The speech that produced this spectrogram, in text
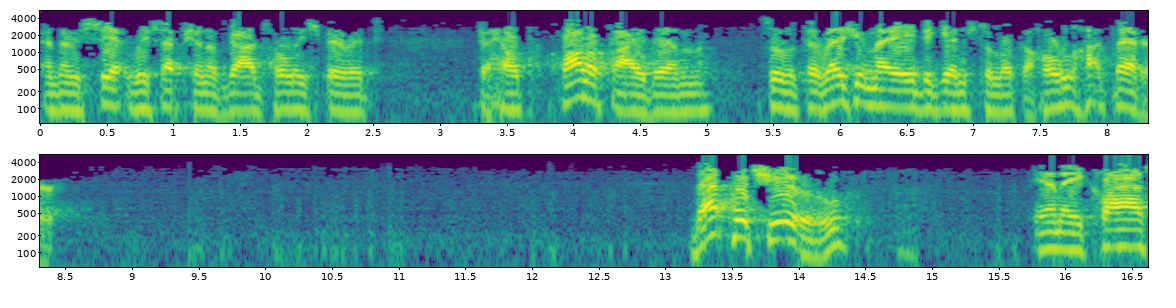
and the reception of God's Holy Spirit to help qualify them so that the resume begins to look a whole lot better. That puts you in a class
